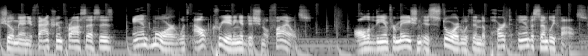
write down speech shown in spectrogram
show manufacturing processes, and more without creating additional files. All of the information is stored within the part and assembly files.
